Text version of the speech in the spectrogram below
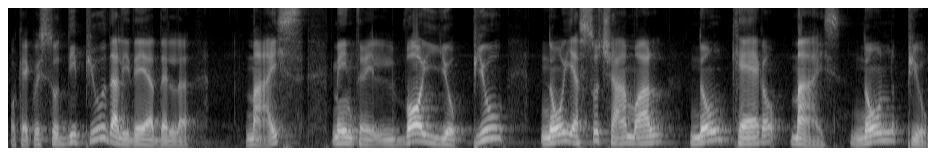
Ok, questo di più dà l'idea del mais, mentre il voglio più noi associamo al non quero mais, non più,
